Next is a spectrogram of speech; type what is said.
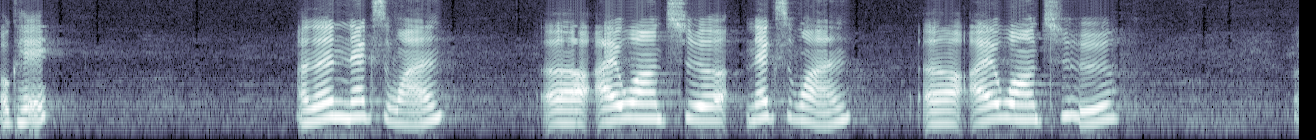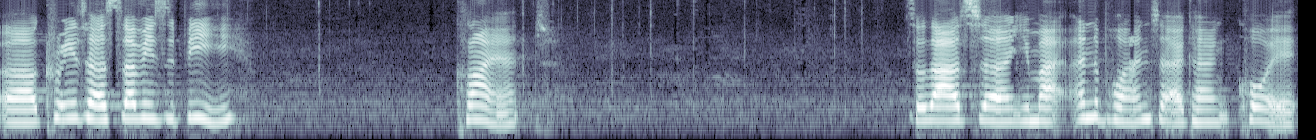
Okay. And then next one, uh, I want to, next one, uh, I want to uh, create a service B client. So that uh, in my endpoint, I can call it.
